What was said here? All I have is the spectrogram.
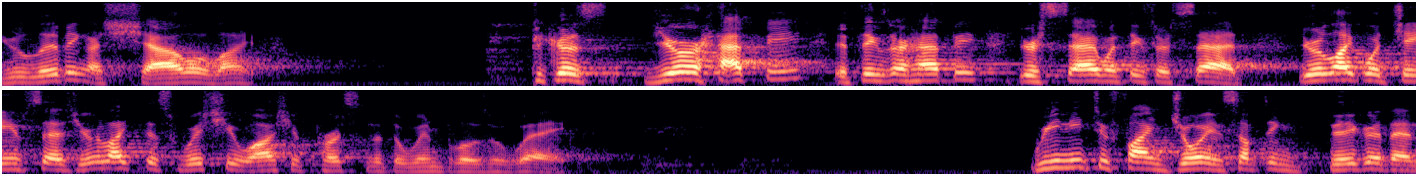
You're living a shallow life. Because you're happy if things are happy, you're sad when things are sad. You're like what James says, you're like this wishy washy person that the wind blows away. We need to find joy in something bigger than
